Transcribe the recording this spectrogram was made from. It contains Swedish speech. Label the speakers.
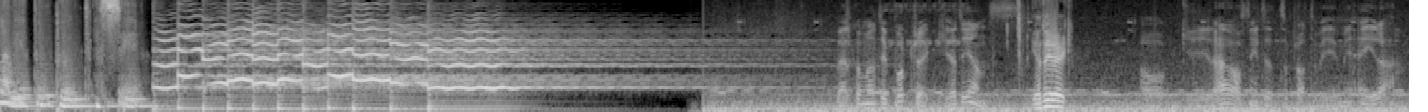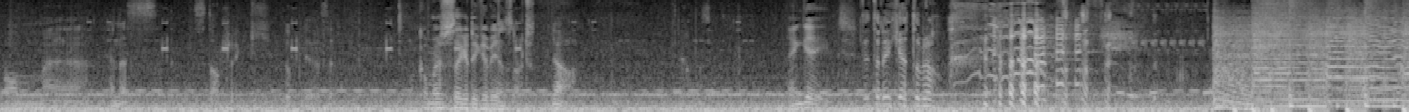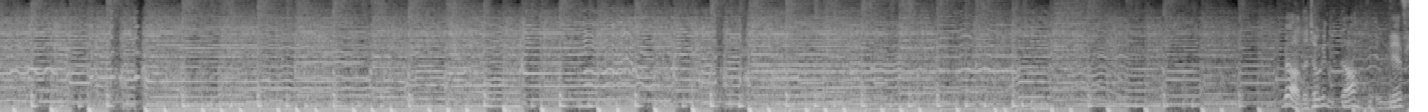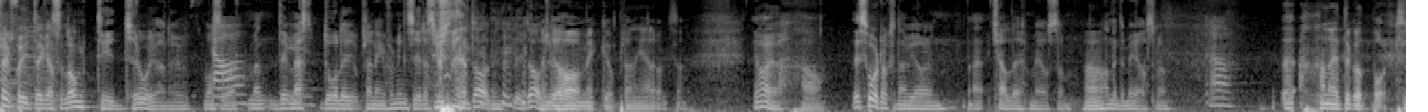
Speaker 1: planeten.se.
Speaker 2: Välkomna till Portrek, jag heter Jens.
Speaker 3: Jag heter Erik.
Speaker 2: Och i det här avsnittet så pratar vi med Eira om eh, hennes Star Trek-upplevelse.
Speaker 3: Kommer säkert dyka upp igen snart.
Speaker 2: Ja, det hoppas jag. Engage.
Speaker 3: Det gick jättebra. det tog, ja, vi har försökt få hit det ganska lång tid tror jag nu. Måste
Speaker 4: Ja,
Speaker 3: ha varit. Men det är
Speaker 4: det-
Speaker 3: mest dålig planering från min sida. Så just den dagen, idag,
Speaker 2: Men du
Speaker 3: jag.
Speaker 2: har mycket att planera också.
Speaker 3: Ja, ja.
Speaker 2: Ja.
Speaker 3: Det är svårt också när vi har en äh, Kalle med oss. Som,
Speaker 2: Ja.
Speaker 3: Han är inte med oss. Men
Speaker 4: Ja.
Speaker 2: Han har inte gått bort.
